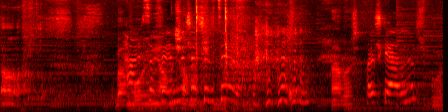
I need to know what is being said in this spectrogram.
Aa, ben Her bu oyunu yanlış seferinde anlamışım. şaşırtıyorum. Ne haber? Hoş geldin. Bu.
